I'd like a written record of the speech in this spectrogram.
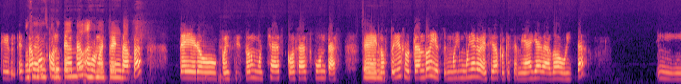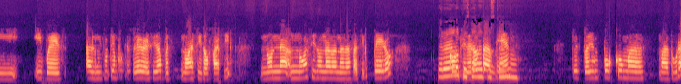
que estamos contentas por nuestra etapa, pero pues sí son muchas cosas juntas. Eh, lo estoy disfrutando y estoy muy, muy agradecida porque se me haya dado ahorita. Y, y pues al mismo tiempo que estoy agradecida, pues no ha sido fácil. No, no ha sido nada, nada fácil, pero, pero era considero también que estoy un poco más madura.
